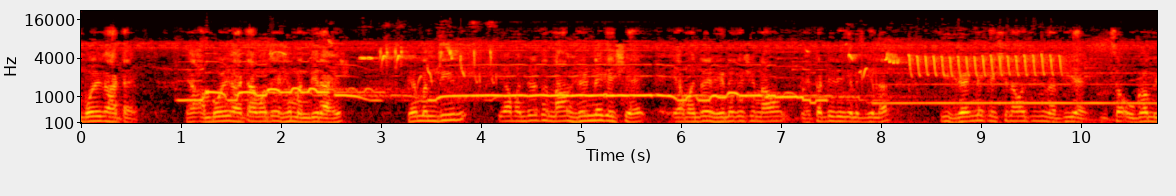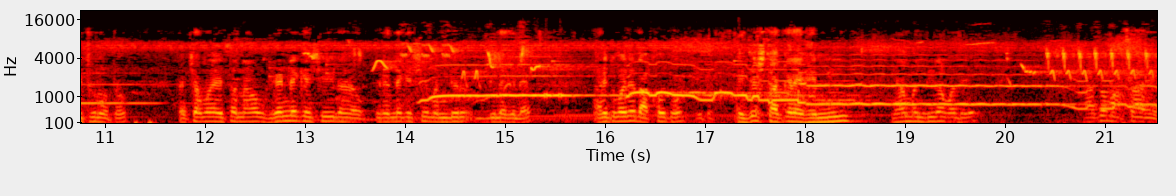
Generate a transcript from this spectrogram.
आंबोळी घाट आहे. या आंबोळी घाटामध्ये हे मंदिर आहे. हे मंदिर या मंदिराचं नाव हिरण्यकेशी आहे. या मंदिरात हिरण्यकेशी नाव ह्यासाठी दिलं गेलं. की हिरण्यकेशी नावाची जी नदी आहे तिचा उगम इथून होतो. त्याच्यामुळे याचं नाव हिरण्यकेशी हिरण्यकेशी मंदिर दिलं गेलं आहे आणि तुम्हाला दाखवतो. तेजस ठाकरे ह्यांनी या मंदिरामध्ये हा जो मासा आहे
